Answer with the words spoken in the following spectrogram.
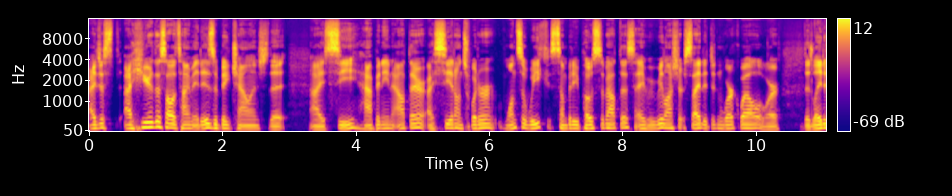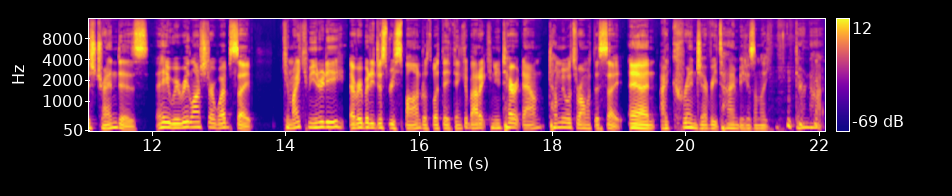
I, just, I hear this all the time. It is a big challenge that I see happening out there. I see it on Twitter once a week. Somebody posts about this. Hey, we relaunched our site. It didn't work well. Or the latest trend is, hey, we relaunched our website can my community everybody just respond with what they think about it can you tear it down tell me what's wrong with this site and i cringe every time because i'm like they're not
